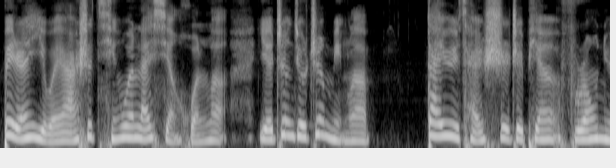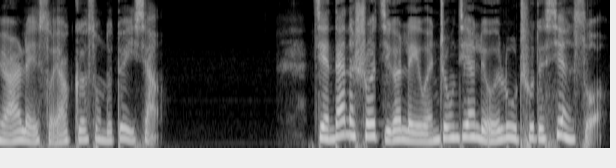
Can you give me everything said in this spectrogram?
被人以为啊是晴雯来显魂了，也正就证明了黛玉才是这篇《芙蓉女儿蕾》所要歌颂的对象。简单的说几个累文中间流露出的线索，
